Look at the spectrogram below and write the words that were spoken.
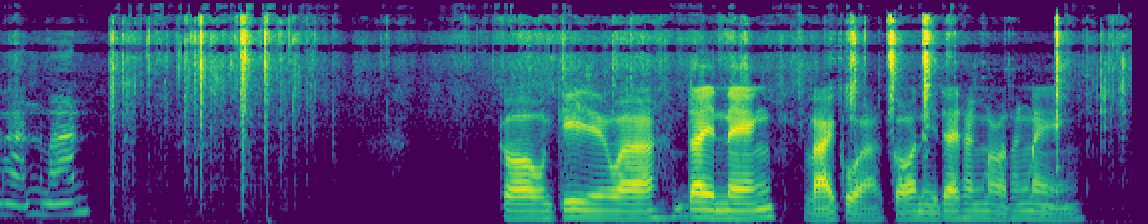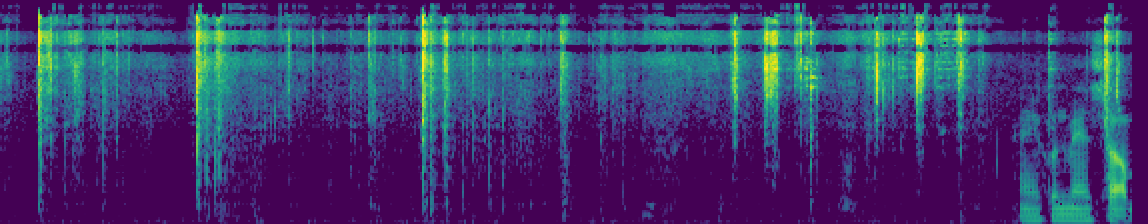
หมานหมานก็เมื่อกี้ว่าได้แหนงหลายกว่าก็นี้ได้ทั้งหนอทั้งแหนงให้คุณแม่สอม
